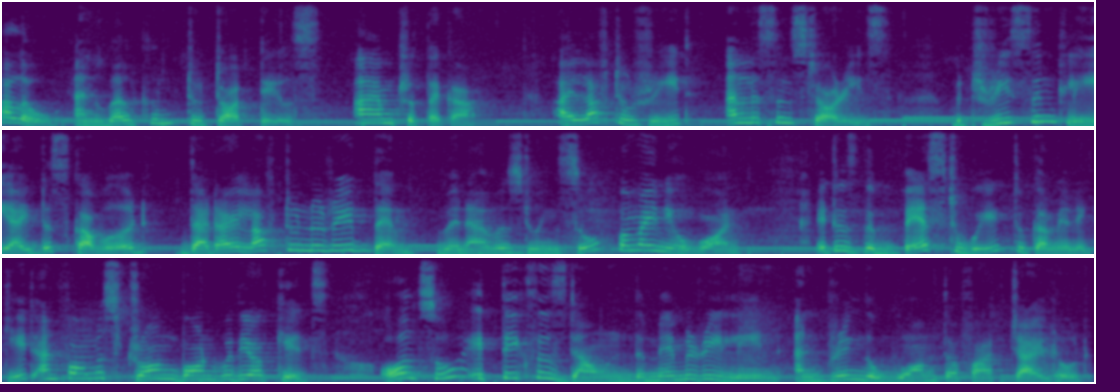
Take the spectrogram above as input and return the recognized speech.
Hello and welcome to Tot Tales. I am Kritika. I love to read and listen stories, but recently I discovered that I love to narrate them when I was doing so for my newborn. It is the best way to communicate and form a strong bond with your kids. Also, it takes us down the memory lane and bring the warmth of our childhood.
